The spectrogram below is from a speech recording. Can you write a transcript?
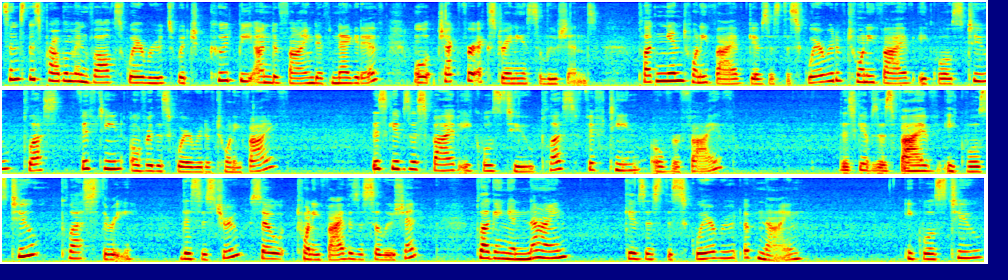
Since this problem involves square roots which could be undefined if negative, we'll check for extraneous solutions. Plugging in 25 gives us the square root of 25 equals 2 plus 15 over the square root of 25. This gives us 5 equals 2 plus 15 over 5. This gives us 5 equals 2 plus 3. This is true, so 25 is a solution. Plugging in 9 gives us the square root of 9 equals 2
